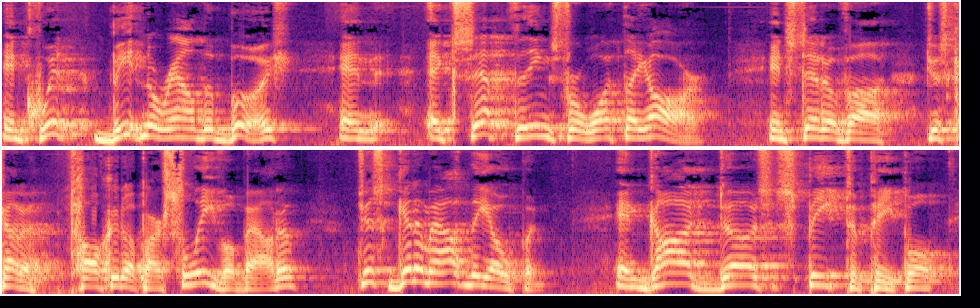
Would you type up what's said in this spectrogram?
and quit beating around the bush and accept things for what they are instead of uh, just kind of talking up our sleeve about them. Just get them out in the open. And God does speak to people.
